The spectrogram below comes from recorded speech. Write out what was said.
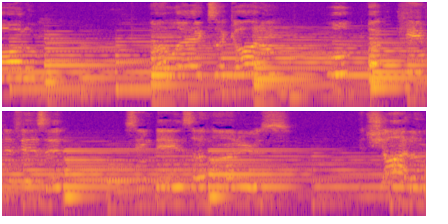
said autumn. My legs, I got 'em. Old Buck came to visit. Same day as the hunters that shot him.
